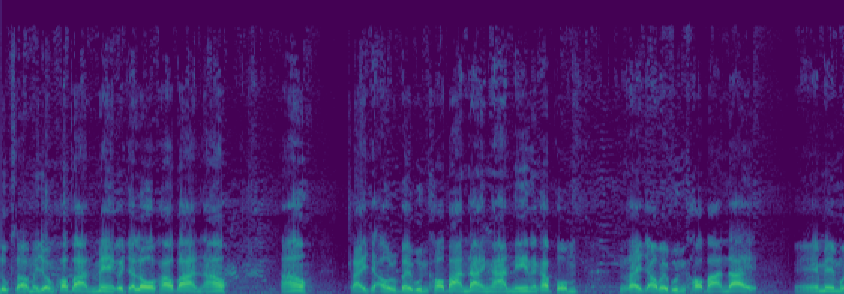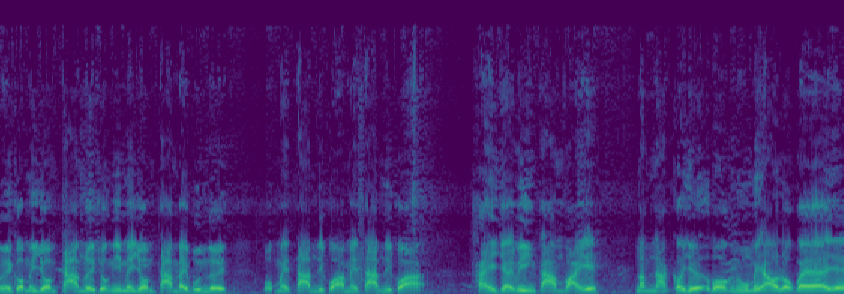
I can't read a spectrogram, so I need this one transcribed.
ลูกสาวไม่ยอมเข้าบ้าน แม่ก็จะล่อเข้าบ้านเอาเอาใครจะเอาใบบุญเข้าบ้านได้งานนี้นะครับ ผมใครจะเอาใบบุญเข้าบ้านได้แหมแม่เหมยก็ไม่ยอมตามเลยช่วงนี้ไม่ยอมตามใบบุญเลย บอกไม่ตามดีกว่าไม่ตามดีกว่า ใครจะวิ่งตามไหวน้ำหนักก็เยอะบอกหนูไม่เอาหรอกไปเย้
